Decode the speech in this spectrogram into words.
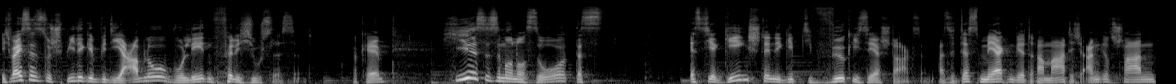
Ich weiß, dass es so Spiele gibt wie Diablo, wo Läden völlig useless sind. Okay? Hier ist es immer noch so, dass es hier Gegenstände gibt, die wirklich sehr stark sind. Also das merken wir dramatisch. Angriffsschaden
